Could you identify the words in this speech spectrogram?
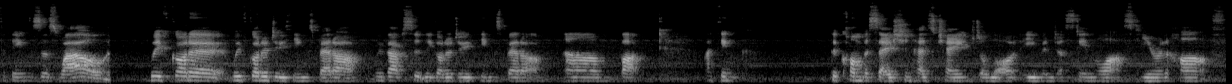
for things as well we've got to we've got to do things better we've absolutely got to do things better um, but I think the conversation has changed a lot even just in the last year and a half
